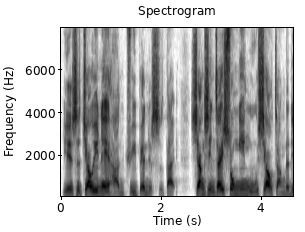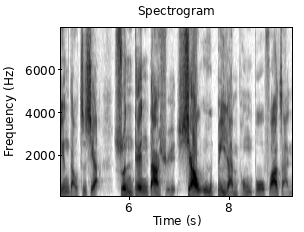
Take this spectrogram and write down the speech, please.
也是教育内涵巨变的时代。相信在宋英武校长的领导之下，顺天大学校务必然蓬勃发展，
